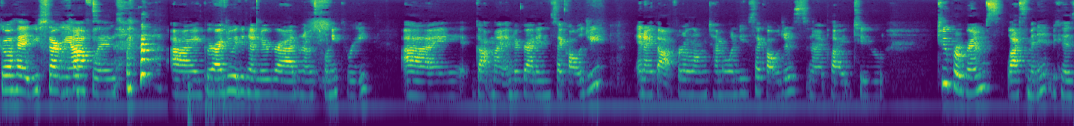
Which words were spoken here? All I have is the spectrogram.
go ahead. You start me off, Linz. I graduated undergrad when I was 23. I got my undergrad in psychology, and I thought for a long time I want to be a psychologist, and I applied to two programs last minute because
